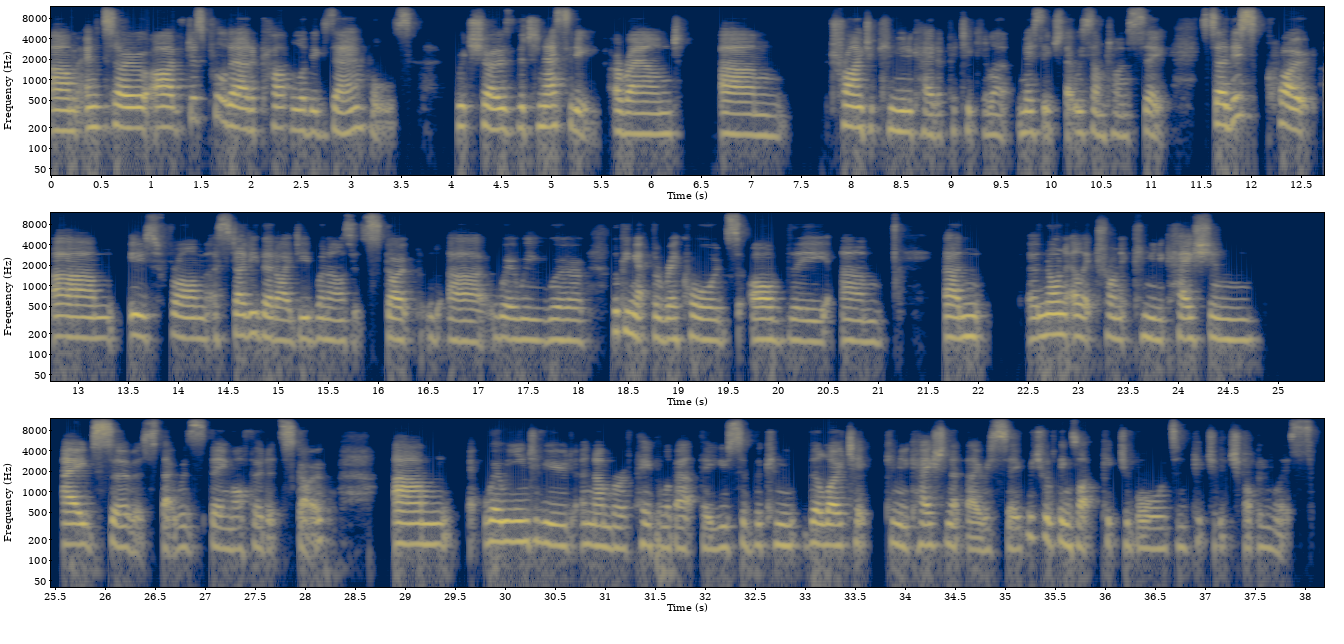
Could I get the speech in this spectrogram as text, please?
Um, and so I've just pulled out a couple of examples which shows the tenacity around um, trying to communicate a particular message that we sometimes see. So this quote um, is from a study that I did when I was at Scope, uh, where we were looking at the records of the um, non-electronic communication aid service that was being offered at Scope um, where we interviewed a number of people about their use of the, the low-tech communication that they received, which were things like picture boards and picture shopping lists.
